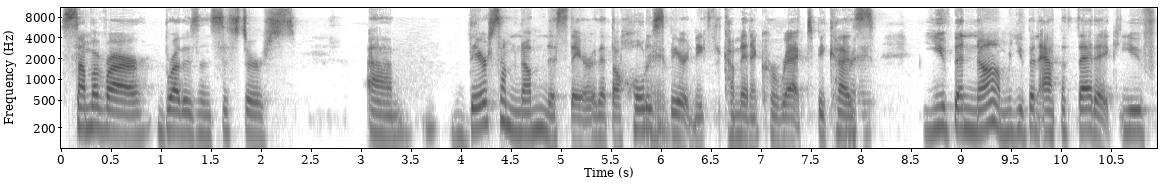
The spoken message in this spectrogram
some of our brothers and sisters um, there's some numbness there that the Holy right. Spirit needs to come in and correct because right. You've been numb, you've been apathetic, you've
